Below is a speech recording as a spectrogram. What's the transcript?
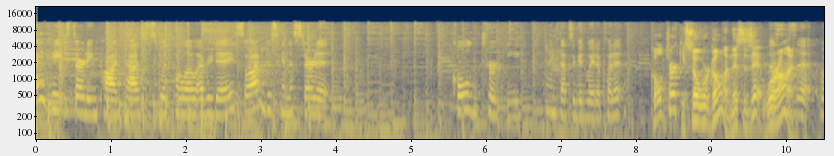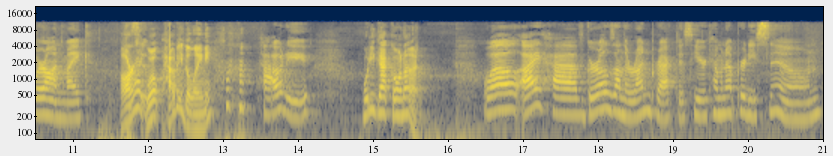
I hate starting podcasts with hello every day, so I'm just going to start it cold turkey. I think that's a good way to put it. Cold turkey. So we're going. This is it. We're This on. is it. We're on, Mike. All right. Well, howdy, Delaney. Howdy. What do you got going on? Well, I have Girls on the Run practice here coming up pretty soon.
